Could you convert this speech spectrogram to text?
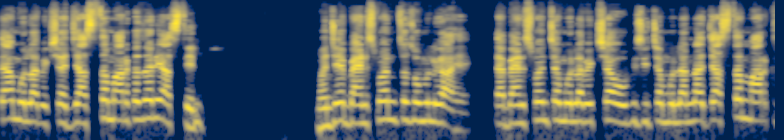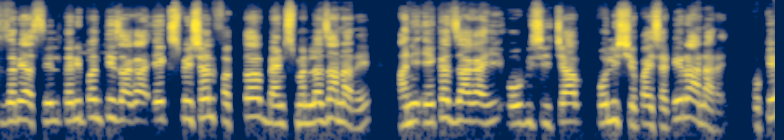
त्या मुलापेक्षा जास्त मार्क जरी असतील म्हणजे बॅट्समनचा जो मुलगा आहे त्या बॅट्समनच्या मुलापेक्षा ओबीसीच्या मुलांना जास्त मार्क जरी असतील तरी पण ती जागा एक स्पेशल फक्त बॅट्समनला जाणार आहे आणि एकच जागा ही ओबीसीच्या पोलीस शिपाईसाठी राहणार आहे. ओके?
